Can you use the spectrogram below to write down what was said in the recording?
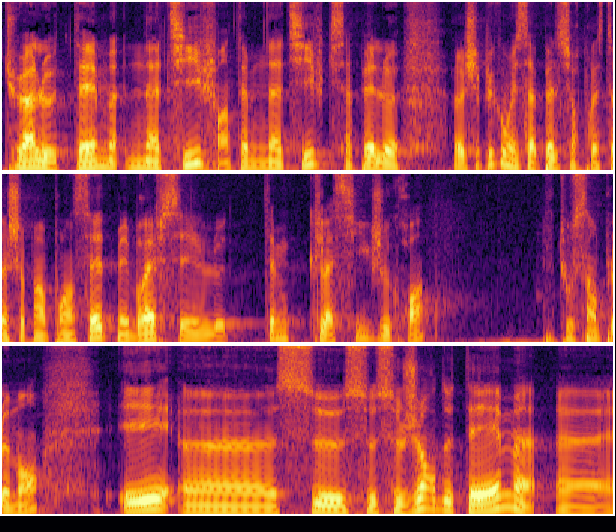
tu as le thème natif, un thème natif qui s'appelle, euh, je ne sais plus comment il s'appelle sur PrestaShop 1.7, mais bref, c'est le thème classique, je crois, tout simplement. Et euh, ce, genre de thème euh,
